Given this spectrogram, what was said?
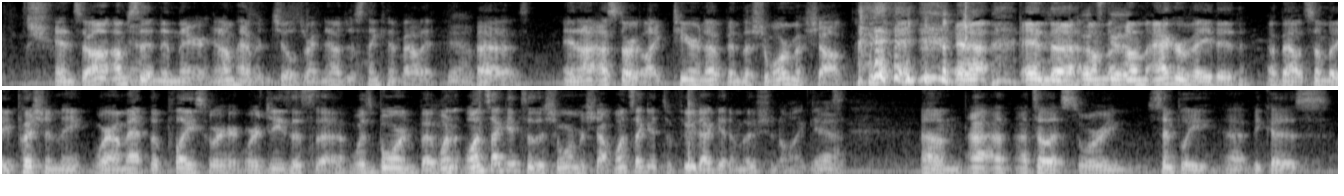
And so I- I'm Yeah. sitting in there, and I'm having chills right now just thinking about it. Yeah. Uh, and I, I start like tearing up in the shawarma shop, and I, and uh, I'm. I'm aggravated about somebody pushing me where I'm at the place where where Jesus uh, was born. But when Mhm. once I get to the shawarma shop, once I get to food, I get emotional. I guess. Um, I, I, I tell that story simply uh, because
